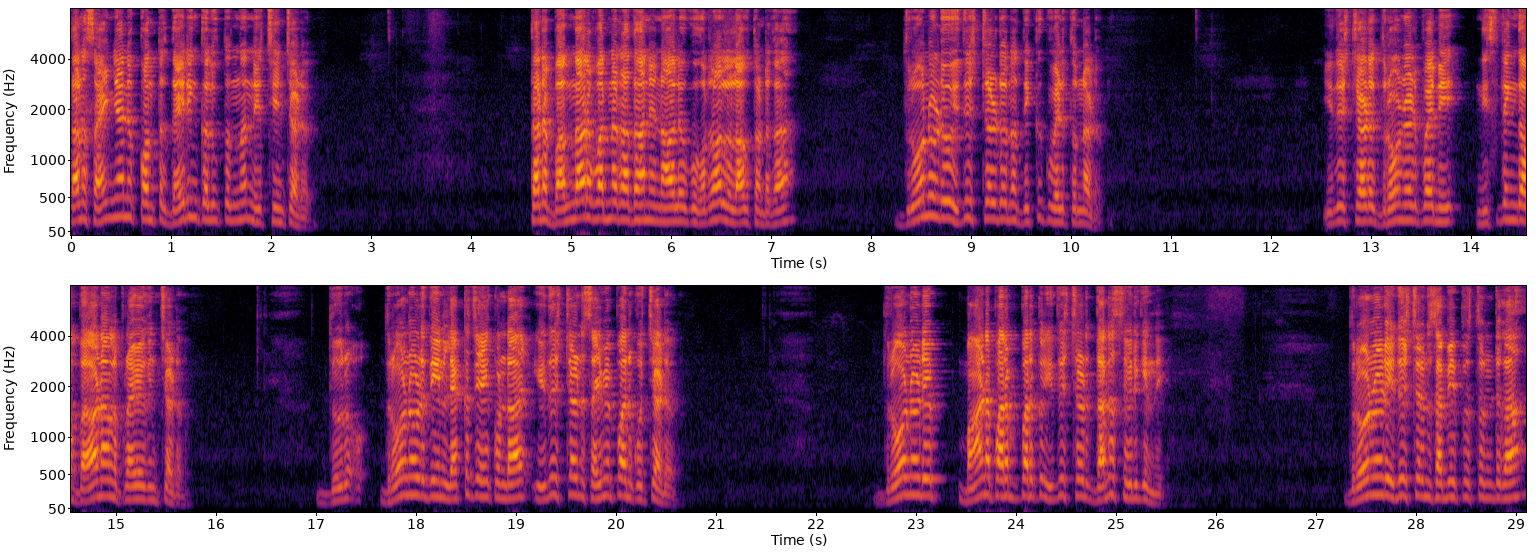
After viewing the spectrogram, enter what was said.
తన సైన్యానికి కొంత ధైర్యం కలుగుతుందని నిశ్చయించాడు. తన బంగారు వర్ణ రథాన్ని నాలుగు గుర్రాలు లాగుతుండగా ద్రోణుడు యుధిష్ఠిరుడున్న దిక్కుకు వెళుతున్నాడు. యుధిష్ఠిరుడు ద్రోణుడిపై ని నిశితంగా బాణాలను ప్రయోగించాడు. ద్రో ద్రోణుడు దీన్ని లెక్క చేయకుండా యుధిష్ఠుడిని సమీపానికి వచ్చాడు. ద్రోణుడి బాణ పరంపరకు యుధిష్ఠుడు ధనస్సు విరిగింది. ద్రోణుడు యుధిష్ఠుడిని సమీపిస్తుండగా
